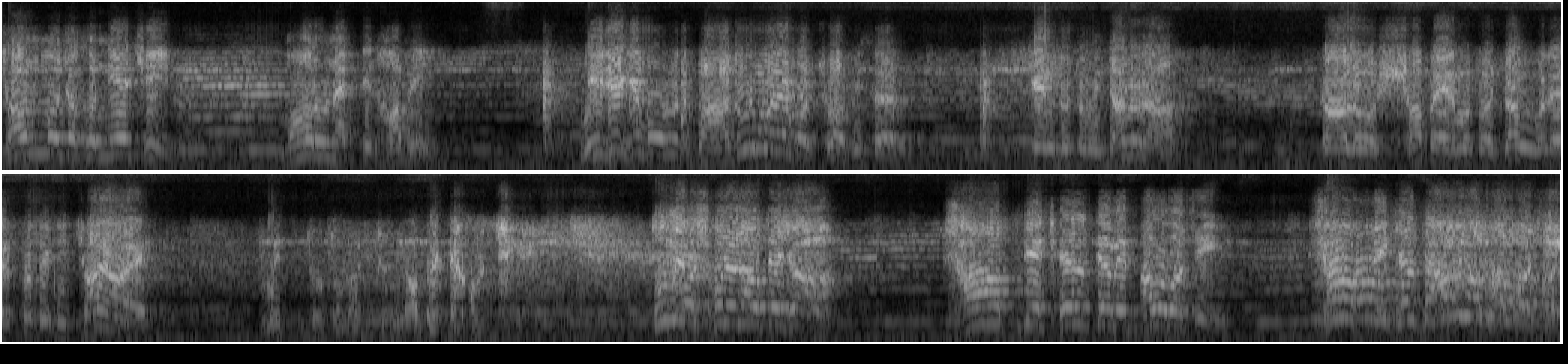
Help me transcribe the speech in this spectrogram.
জন্ম যখন নিয়েছি মরণ একদিন হবে। নিজেকে বহুত বাহাদুর মনে করছ অফিসার। কিন্তু তুমি জানো না কালো সাপের মতো জঙ্গলের প্রতিটি ছায়ায় মৃত্যু তোমার জন্য অপেক্ষা করছে। তুমিও শুনে নাও তেজা সাপ নিয়ে খেলতে আমি ভালোবাসি। সাপ নিয়ে খেলতে আমিও ভালোবাসি।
